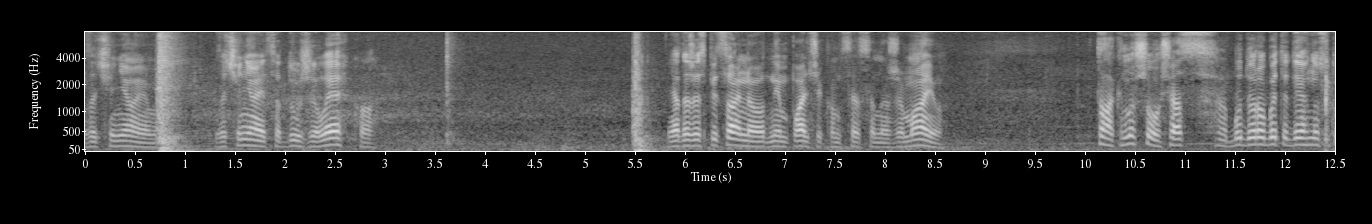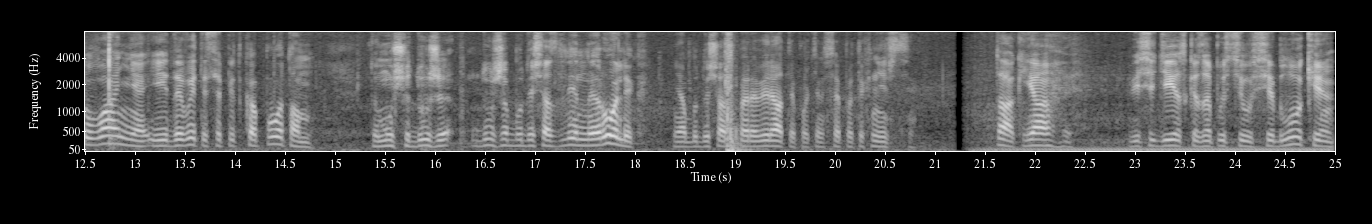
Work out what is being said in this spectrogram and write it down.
Зачиняємо. Зачиняється дуже легко. Я навіть спеціально одним пальчиком це все нажимаю. Так, ну що, зараз буду робити діагностування і дивитися під капотом, тому що дуже, дуже буде зараз длинний ролик. Я буду зараз перевіряти потім все по технічці. Так, я VCDS запустив всі блоки.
